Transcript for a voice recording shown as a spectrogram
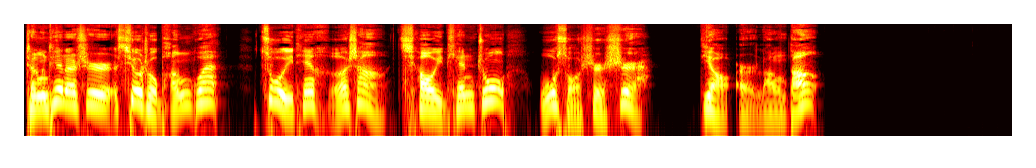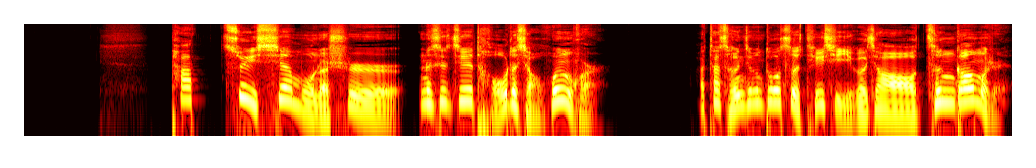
整天的是袖手旁观，做一天和尚敲一天钟，无所事事，吊儿郎当。他最羡慕的是那些街头的小混混他曾经多次提起一个叫曾刚的人，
